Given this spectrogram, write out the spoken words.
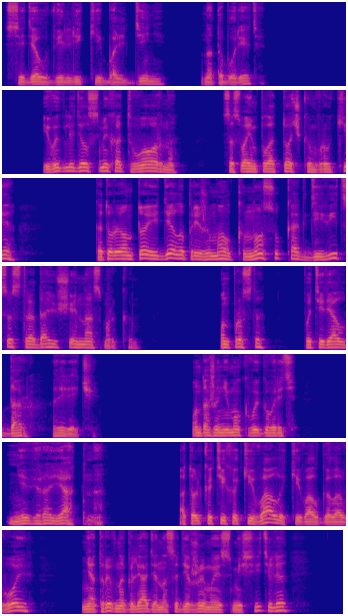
сидел великий Бальдини на табурете и выглядел смехотворно со своим платочком в руке, который он то и дело прижимал к носу, как девица, страдающая насморком. Он просто потерял дар речи. Он даже не мог выговорить «невероятно», а только тихо кивал и кивал головой, неотрывно глядя на содержимое смесителя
